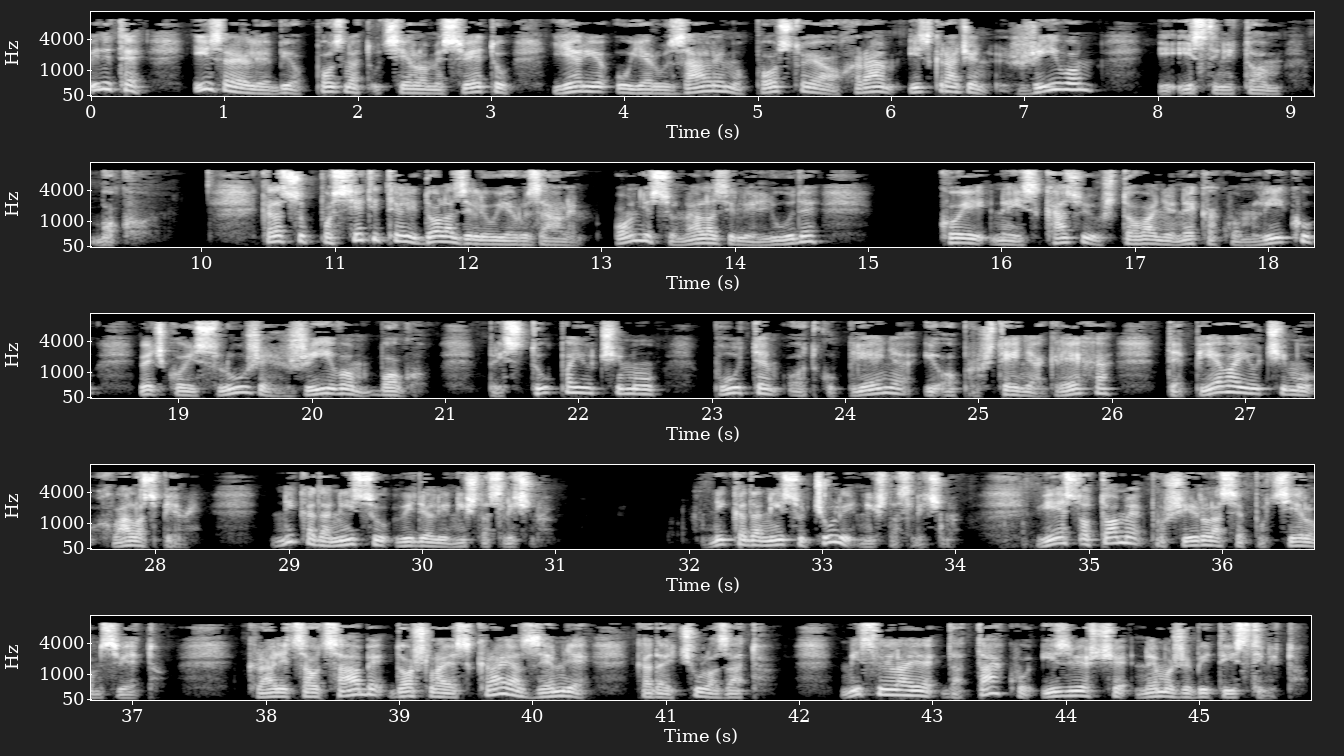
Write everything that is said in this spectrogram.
Vidite, Izrael je bio poznat u cijelome svijetu jer je u Jeruzalemu postojao hram izgrađen živom i istinitom Bogu. Kada su posjetitelji dolazili u Jeruzalem, ondje su nalazili ljude koji ne iskazuju štovanje nekakvom liku, već koji služe živom Bogu, pristupajući mu putem otkupljenja i oproštenja greha, te pjevajući mu hvalospjeve. Nikada nisu vidjeli ništa slično. Nikada nisu čuli ništa slično. Vijest o tome proširila se po cijelom svijetu. Kraljica od Sabe došla je s kraja zemlje kada je čula za to. Mislila je da takvo izvješće ne može biti istinito.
